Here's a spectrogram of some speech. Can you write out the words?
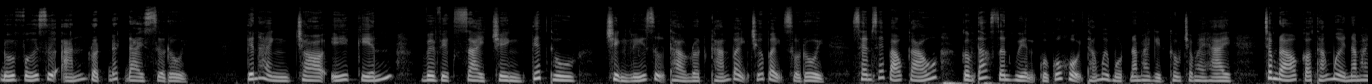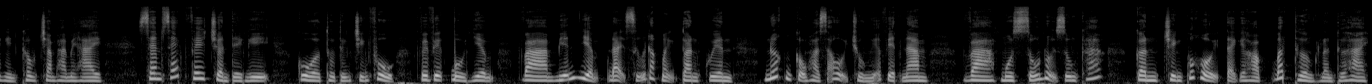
đối với dự án luật đất đai sửa đổi tiến hành cho ý kiến về việc giải trình, tiếp thu, chỉnh lý dự thảo luật khám bệnh chữa bệnh sửa đổi, xem xét báo cáo công tác dân nguyện của Quốc hội tháng 11 năm 2022, trong đó có tháng 10 năm 2022, xem xét phê chuẩn đề nghị của Thủ tướng Chính phủ về việc bổ nhiệm và miễn nhiệm đại sứ đặc mệnh toàn quyền nước Cộng hòa xã hội chủ nghĩa Việt Nam và một số nội dung khác cần trình Quốc hội tại kỳ họp bất thường lần thứ hai.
